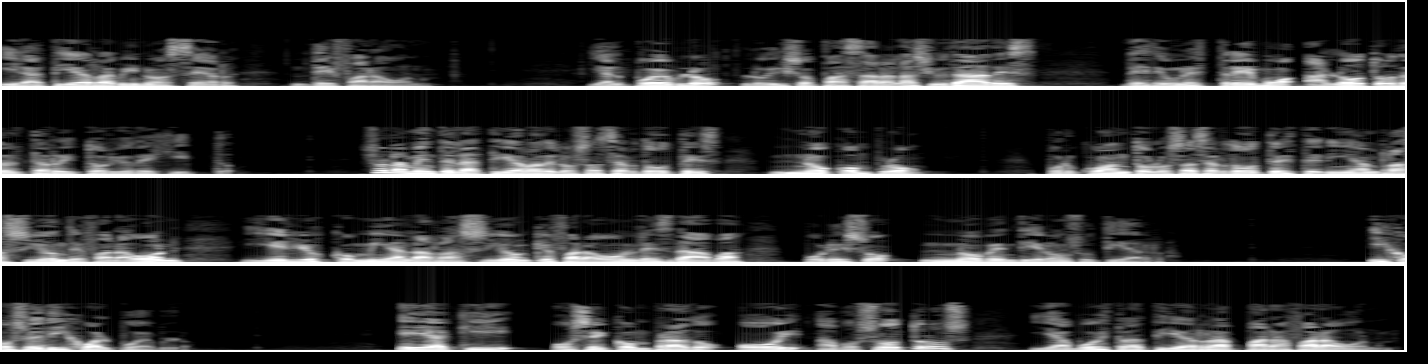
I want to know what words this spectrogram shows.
y la tierra vino a ser de Faraón. Y al pueblo lo hizo pasar a las ciudades, desde un extremo al otro del territorio de Egipto. Solamente la tierra de los sacerdotes no compró, por cuanto los sacerdotes tenían ración de Faraón, y ellos comían la ración que Faraón les daba, por eso no vendieron su tierra. Y José dijo al pueblo, He aquí os he comprado hoy a vosotros y a vuestra tierra para Faraón.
